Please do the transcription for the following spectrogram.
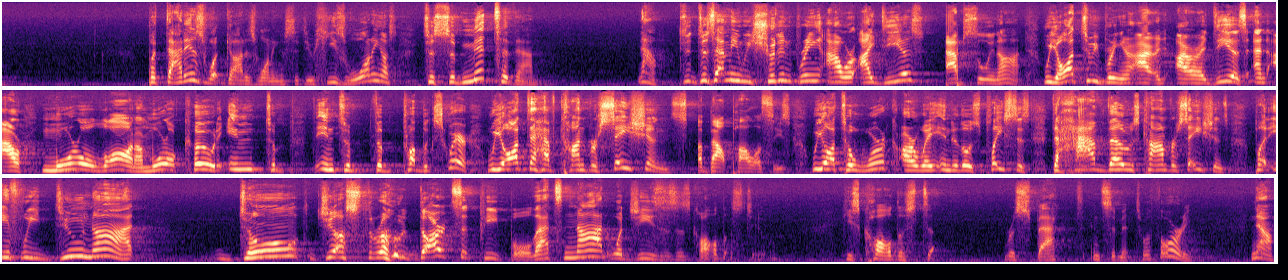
But that is what God is wanting us to do. He's wanting us to submit to them. Now, d- does that mean we shouldn't bring our ideas? Absolutely not. We ought to be bringing our, our ideas and our moral law and our moral code into into the public square. We ought to have conversations about policies. We ought to work our way into those places to have those conversations. But if we do not, don't just throw darts at people. That's not what Jesus has called us to. He's called us to respect and submit to authority. Now,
